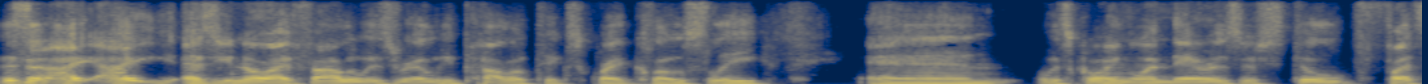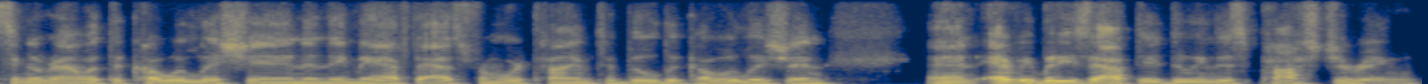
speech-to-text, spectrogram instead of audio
Listen, I, I, as you know, I follow Israeli politics quite closely. And what's going on there is they're still futzing around with the coalition and they may have to ask for more time to build a coalition. And everybody's out there doing this posturing.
